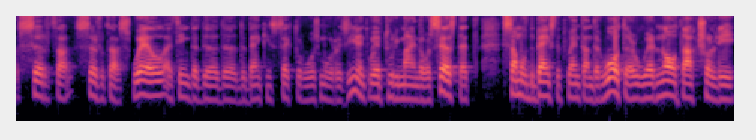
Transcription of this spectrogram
uh, served, us, served us well. I think that the, the, the, banking sector was more resilient. We have to remind ourselves that some of the banks that went underwater were not actually,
